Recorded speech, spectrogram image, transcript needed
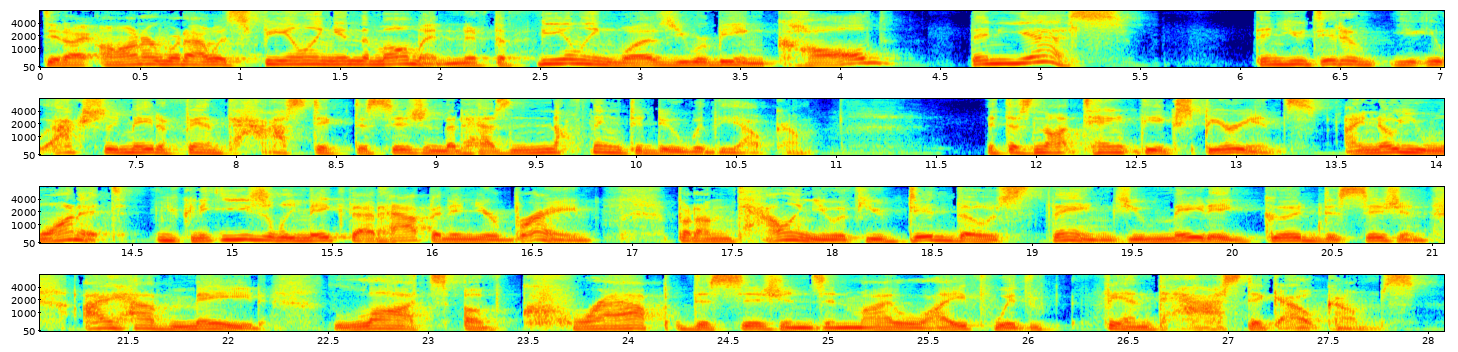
Did I honor what I was feeling in the moment? And if the feeling was you were being called, then yes. Then you did a you, actually made a fantastic decision that has nothing to do with the outcome. It does not taint the experience. I know you want it. You can easily make that happen in your brain. But I'm telling you, if you did those things, you made a good decision. I have made lots of crap decisions in my life with fantastic outcomes.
